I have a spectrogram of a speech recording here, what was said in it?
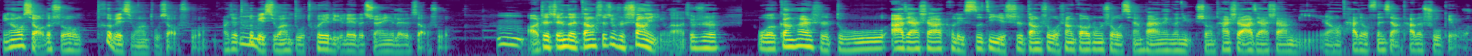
你看，我小的时候特别喜欢读小说，而且特别喜欢读推理类的、悬疑类的小说嗯啊，这真的当时就是上瘾了。就是我刚开始读阿加莎·克里斯蒂，是当时我上高中时候前排那个女生，她是阿加莎迷，然后她就分享她的书给我，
